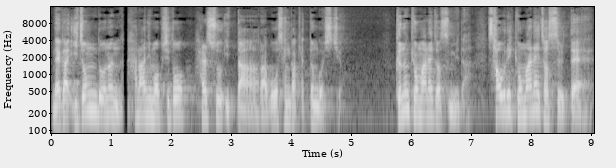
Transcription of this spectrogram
내가 이 정도는 하나님 없이도 할 수 있다라고 생각했던 것이죠. 그는 교만해졌습니다. 사울이 교만해졌을 때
